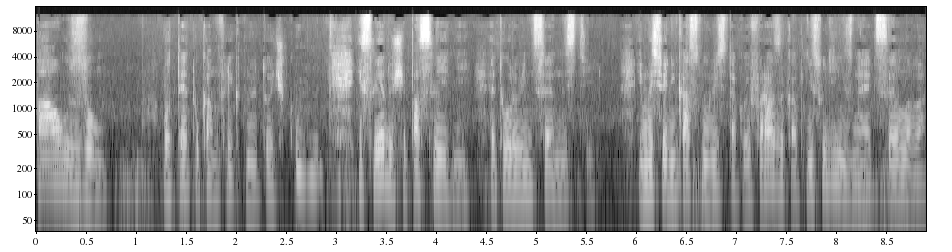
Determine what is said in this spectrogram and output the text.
паузу вот эту конфликтную точку. И следующий, последний, это уровень ценностей. И мы сегодня коснулись такой фразы, как «не суди, не знает целого».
